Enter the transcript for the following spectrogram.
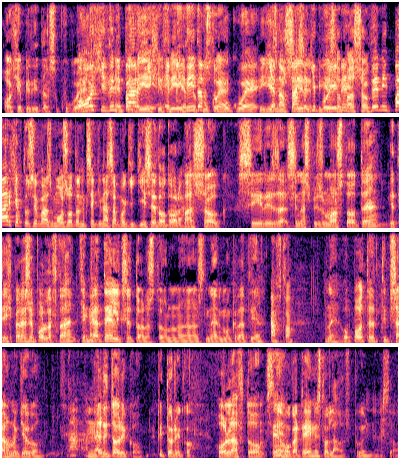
Όχι επειδή ήταν στο Κουκουέ. Όχι, δεν Επειδή υπάρχει. έχει φύγει Επειδή από το ήταν στο Κουκουέ. Πήγε Για να στο φτάσει ΣΥΡΙΖΑ, εκεί που πήγε στο είναι, Πασόκ. δεν υπάρχει αυτοσεβασμός όταν ξεκινάς από εκεί και είσαι εδώ τώρα. Πασόκ, ΣΥΡΙΖΑ, συνασπισμός τότε, γιατί έχει περάσει από όλα αυτά και Ναι. κατέληξε τώρα στον, ε, στη Νέα Δημοκρατία. Αυτό. Ναι, οπότε τι ψάχνω κι εγώ. Α, ναι. Ρητορικό. Ρητορικό. Όλο αυτό. Στην Δημοκρατία είναι στο λαός. Πού είναι στο.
